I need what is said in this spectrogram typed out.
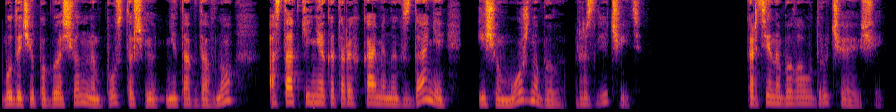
Будучи поглощенным пустошью не так давно, остатки некоторых каменных зданий еще можно было различить. Картина была удручающей.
